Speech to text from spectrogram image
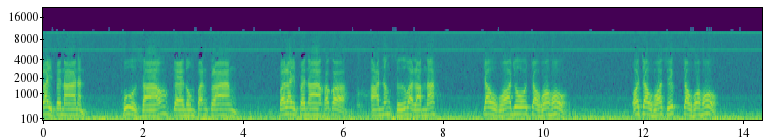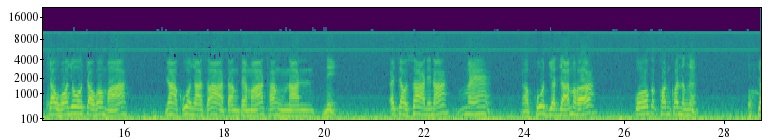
ไล่ไปนานั่น ผู้สาวแก่นมปันกลาง ไปไล่ไปนาเขาก็อ่านหนังสือว่าลำนะ เจ้าหัวโย เจ้าหัวโฮโอเจ้าหัวสิก เจ้าหัวโฮเจ้าหัวโย เจ้าหัวหมาหญ้าคู่หญ้าซาตั้งแต่หมาทั้งนั้นนี่ไอ้เจ้าซานี่นะ แม่พูดหยัดหยามเหรอ โกกับคนคนหนึ่งเนี่ยจ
